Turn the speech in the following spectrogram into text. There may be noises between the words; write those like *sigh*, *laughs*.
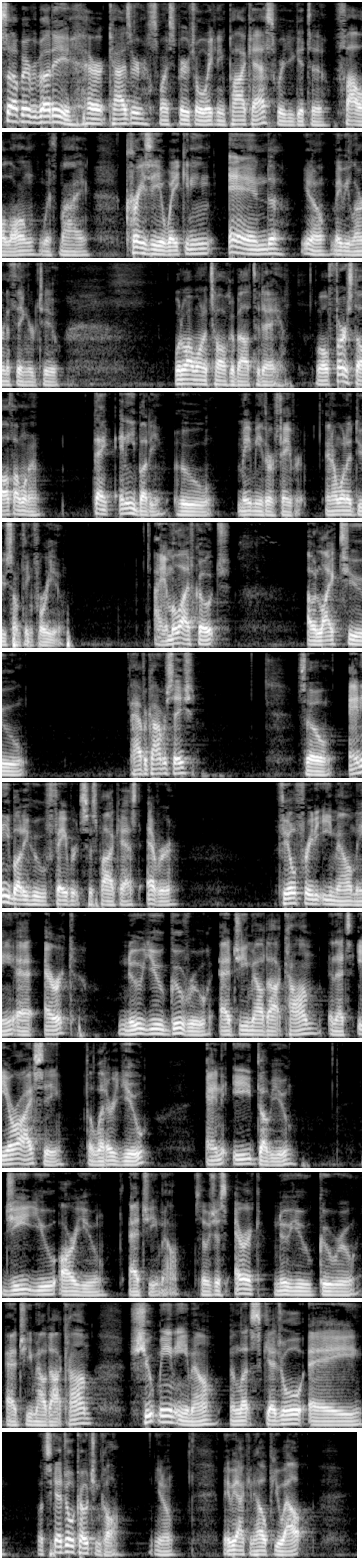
What's up, everybody? Eric Kaiser. It's my spiritual awakening podcast where you get to follow along with my crazy awakening and, you know, maybe learn a thing or two. What do I want to talk about today? Well, first off, I want to thank anybody who made me their favorite, and I want to do something for you. I am a life coach. I would like to have a conversation. So, anybody who favorites this podcast ever, feel free to email me at Eric new you Guru at gmail.com. And that's E R I C, the letter U, N E W G U R U at gmail. So it's just Eric new you Guru at gmail.com. Shoot me an email and let's schedule a let's schedule a coaching call. You know, maybe I can help you out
